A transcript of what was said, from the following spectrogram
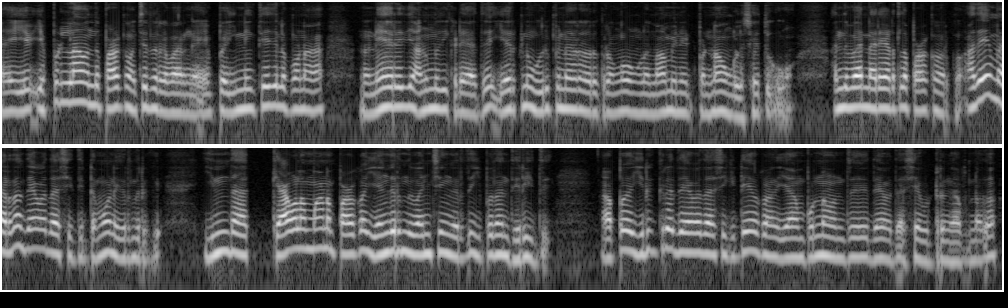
எ- எப்படிலாம் வந்து பழக்கம் வச்சுருந்துருக்க பாருங்க. இப்போ இன்னைக்கு தேதியில் போனால் நேரடி அனுமதி கிடையாது. ஏற்கனவே உறுப்பினராக இருக்கிறவங்க உங்களை நாமினேட் பண்ணால் உங்களை சேர்த்துக்குவோம். அந்த மாதிரி நிறைய இடத்துல பழக்கம் இருக்கும். அதே மாதிரி தான் தேவதாசி திட்டமும் ஒன்று இருந்திருக்கு. இந்த கேவலமான பழக்கம் எங்கேருந்து வந்துச்சுங்கிறது இப்போ தான் தெரியுது. அப்போ இருக்கிற தேவதாசிக்கிட்டே உட்காந்து என் பொண்ணை வந்து தேவதாசியாக விட்டுருங்க அப்படின்னதும்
